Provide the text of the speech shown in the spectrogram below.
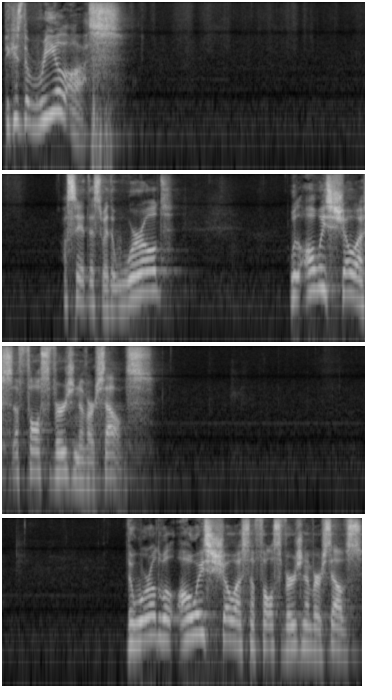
Because the real us, I'll say it this way the world will always show us a false version of ourselves. The world will always show us a false version of ourselves.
